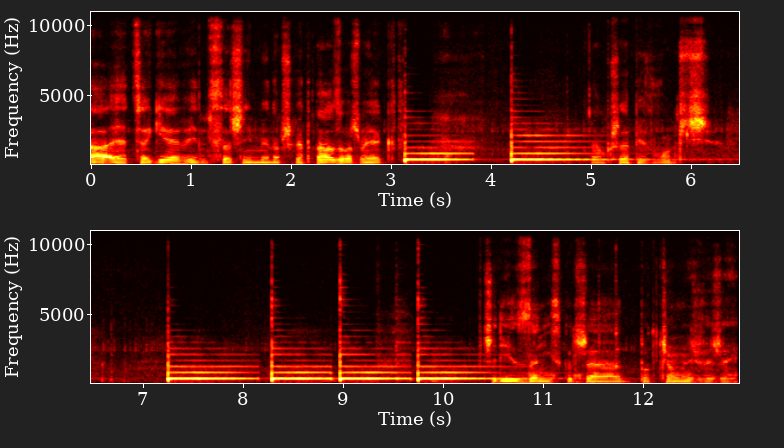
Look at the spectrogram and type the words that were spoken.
A, E, C, G, więc zacznijmy na przykład A, zobaczmy jak... A, muszę lepiej włączyć. Czyli jest za nisko, trzeba podciągnąć wyżej.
